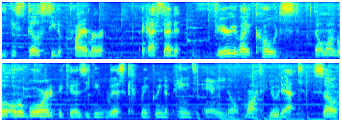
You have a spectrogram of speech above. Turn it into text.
you can still see the primer. Like I said, very light coats, don't want to go overboard because you can risk wrinkling the paint and you don't want to do that. So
